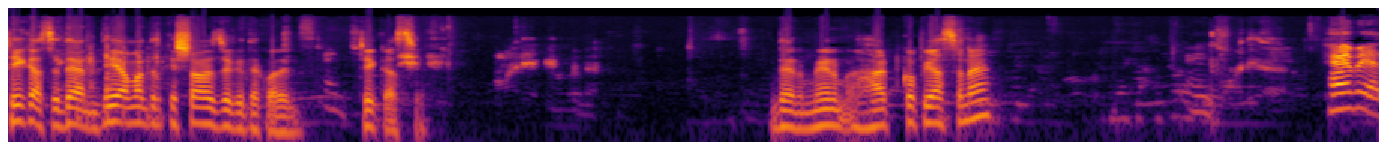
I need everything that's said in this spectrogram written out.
ঠিক আছে দেন দিয়ে আমাদেরকে সহযোগিতা করেন। ঠিক আছে। দেন হার্ড কপি আছে না? হ্যাঁ ভাইয়া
